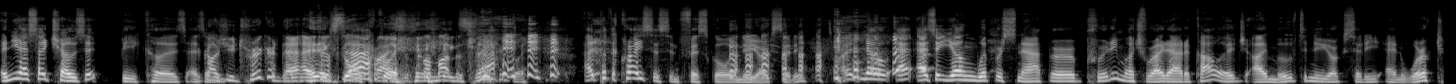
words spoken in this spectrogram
And yes, I chose it because as because a, you triggered that uh, exactly. exactly. I put the crisis in fiscal in New York City. uh, no, a, as a young whippersnapper, pretty much right out of college, I moved to New York City and worked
